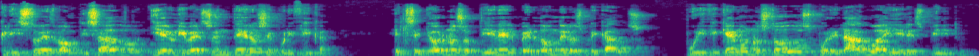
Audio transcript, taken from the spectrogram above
Cristo es bautizado y el universo entero se purifica. El Señor nos obtiene el perdón de los pecados. Purifiquémonos todos por el agua y el Espíritu.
